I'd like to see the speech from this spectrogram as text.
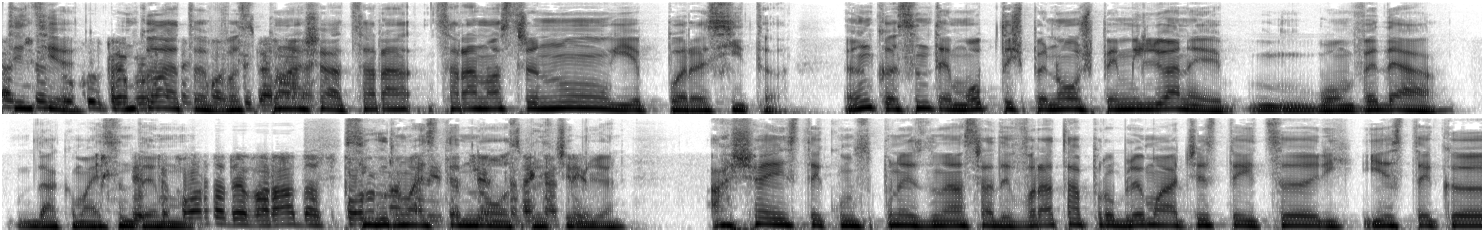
atenție, încă o dată, vă spun așa, țara, țara noastră nu e părăsită. Încă suntem 18-19 milioane, vom vedea dacă mai suntem... Este foarte adevărat, dar sporul Sigur nu mai suntem natalității 19 este negativ. milioane. Așa este, cum spuneți dumneavoastră, adevărata problema acestei țări este că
